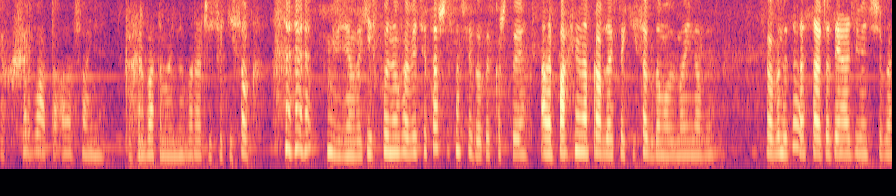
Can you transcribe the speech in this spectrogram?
Jak herbata, ale fajnie. Taka herbata malinowa, raczej jest jakiś sok. nie widziałam takich płynów, a wiecie co? 16 zł kosztuje. Ale pachnie naprawdę jak taki sok domowy malinowy. Chyba będę teraz cały czas jechać i mieć szybę.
